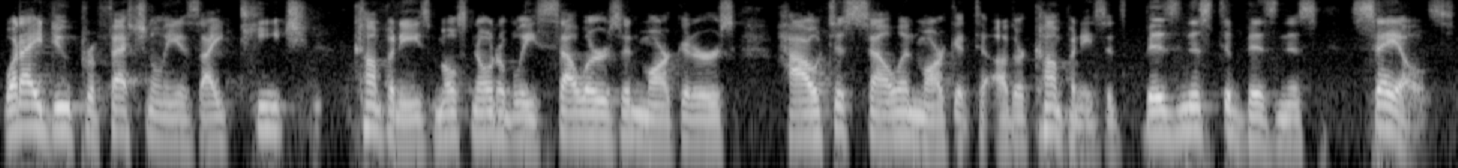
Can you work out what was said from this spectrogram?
what I do professionally is I teach companies, most notably sellers and marketers, how to sell and market to other companies. It's business to business sales.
